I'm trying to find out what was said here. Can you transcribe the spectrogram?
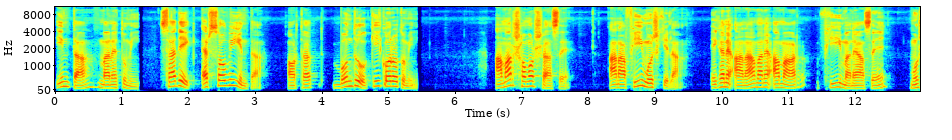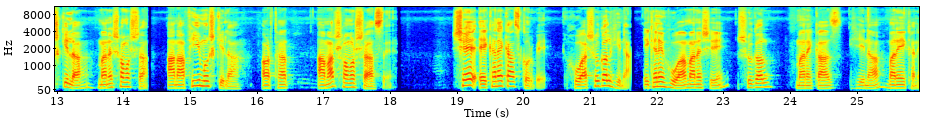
ইন্তা মানে তুমি। সাদিক অ্যাশ সৌবি ইন্তা। অর্থাৎ বন্ধু, কি করো তুমি? আমার সমস্যা আছে। আনা ফি মুশকিলা। এখানে আনা মানে আমার, ফি মানে আছে, মুশকিলা মানে সমস্যা। আনা ফি মুশকিলা, অর্থাৎ আমার সমস্যা আছে। সে এখানে কাজ করবে। হুয়া সুগল হিনা। এখানে হুয়া মানে সে, সুগল মানে কাজ, হিনা মানে এখানে।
